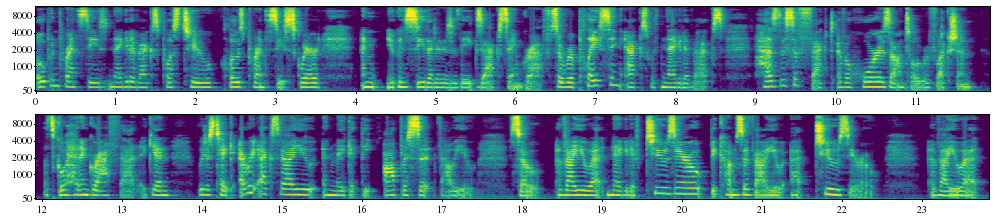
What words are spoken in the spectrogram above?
open parentheses negative x plus 2 close parentheses squared. And you can see that it is the exact same graph. So replacing x with negative x has this effect of a horizontal reflection. Let's go ahead and graph that. Again, we just take every x value and make it the opposite value. So a value at negative 2, 0 becomes a value at 2, 0. A value at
